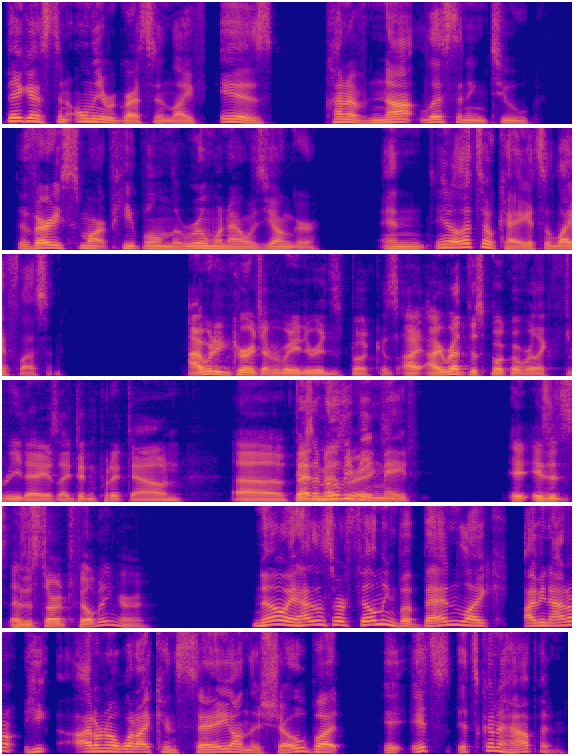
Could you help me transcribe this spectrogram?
biggest and only regrets in life is kind of not listening to the very smart people in the room when I was younger. And, you know, that's okay. It's a life lesson. I would encourage everybody to read this book because I, I read this book over like three days. I didn't put it down. Uh, There's ben a movie being made. Is it has it started filming or? No, it hasn't started filming, but Ben, like, I mean, I don't, he, I don't know what I can say on the show, but it, it's, it's gonna happen.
